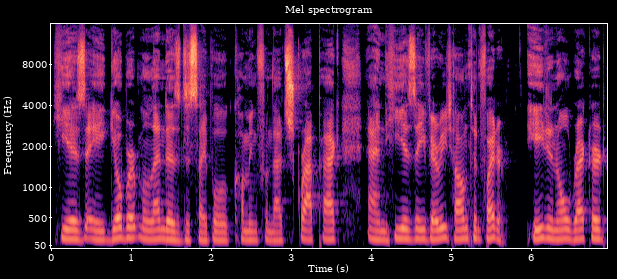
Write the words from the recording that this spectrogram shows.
He is a Gilbert Melendez disciple coming from that scrap pack, and he is a very talented fighter. 8 and 0 record,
